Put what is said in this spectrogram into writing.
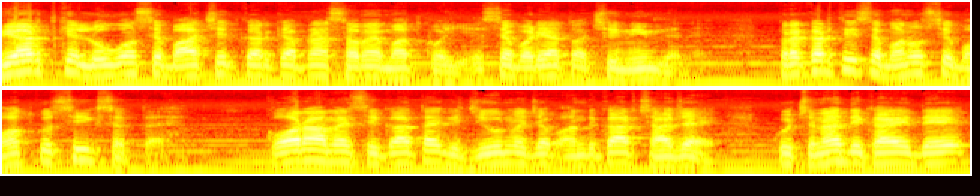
व्यर्थ के लोगों से बातचीत करके अपना समय मत खोइए। इससे बढ़िया तो अच्छी नींद लेने। प्रकृति से मनुष्य बहुत कुछ सीख सकता है। कोरा हमें सिखाता है कि जीवन में जब अंधकार छा जाए, कुछ न दिखाई दे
